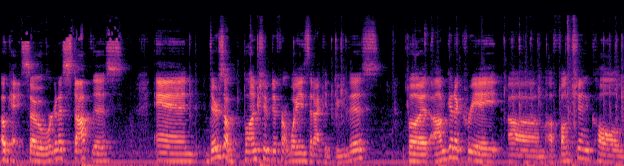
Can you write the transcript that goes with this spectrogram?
okay, so we're to stop this, and there's a bunch of different ways that I could do this, but I'm gonna create um, a function called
